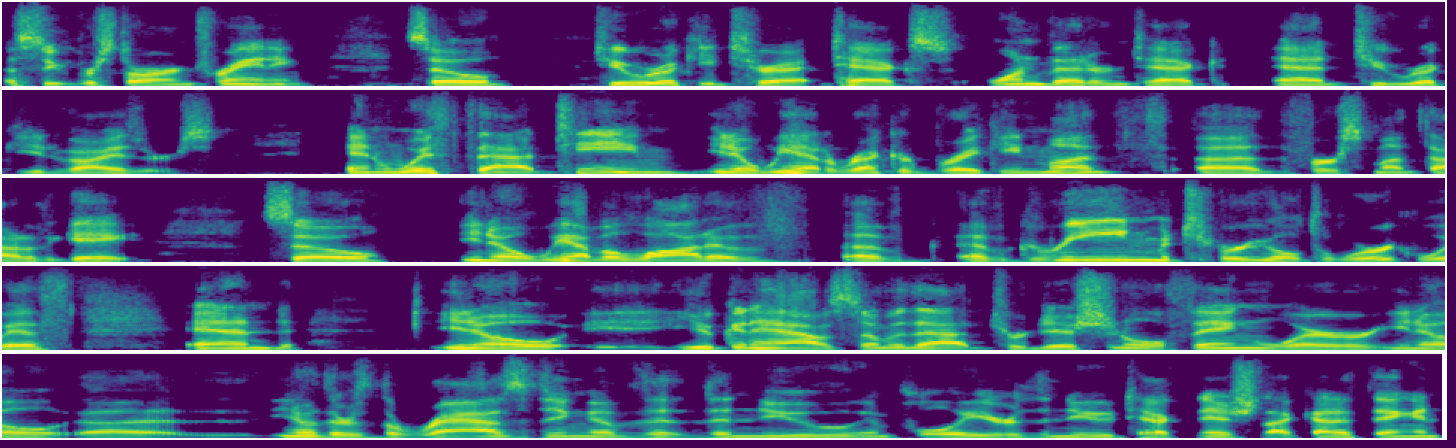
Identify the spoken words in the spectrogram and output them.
a superstar in training. So two rookie tra- techs, one veteran tech, and two rookie advisors. And with that team, you know, we had a record breaking month uh, the first month out of the gate. So, you know, we have a lot of, of, of green material to work with. And you know, you can have some of that traditional thing where, you know, uh, you know, there's the razzing of the, the new employee or the new technician, that kind of thing. And,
